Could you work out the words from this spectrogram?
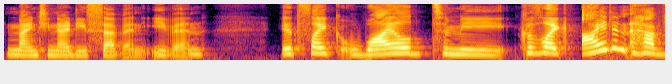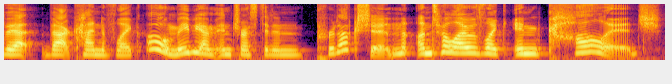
1997 even. It's like wild to me cuz like I didn't have that that kind of like, oh, maybe I'm interested in production until I was like in college.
